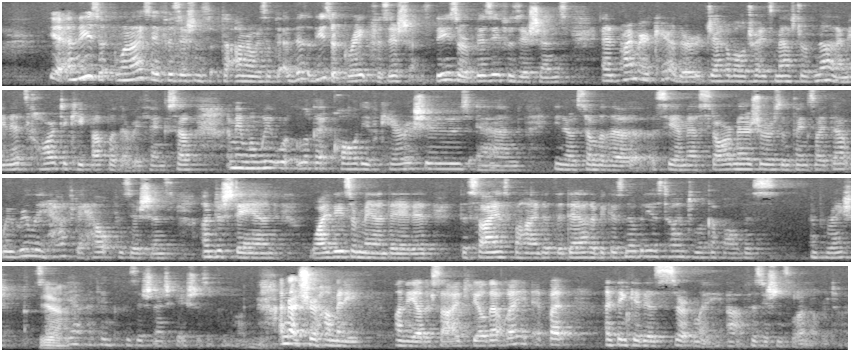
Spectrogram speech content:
Yeah, and these, when I say physicians, always, these are great physicians. These are busy physicians, and primary care, they're jack of all trades, master of none. I mean, it's hard to keep up with everything. So, I mean, when we look at quality of care issues and, you know, some of the CMS star measures and things like that, we really have to help physicians understand why these are mandated, the science behind it, the data, because nobody has time to look up all this information. So, Yeah. yeah, I think physician education is a component. I'm not sure how many on the other side feel that way, but I think it is certainly uh, physicians learn over time.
